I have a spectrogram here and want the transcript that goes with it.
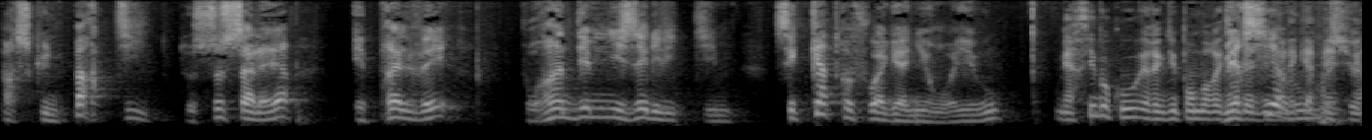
parce qu'une partie de ce salaire est prélevée pour indemniser les victimes. C'est quatre fois gagnant, voyez-vous. Merci beaucoup, Eric Dupont-Moretti. Merci à vous, monsieur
